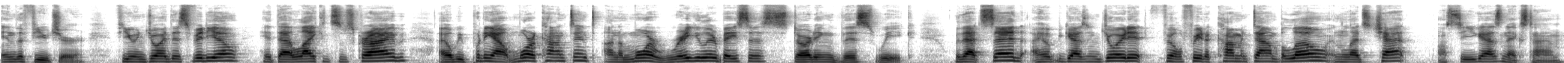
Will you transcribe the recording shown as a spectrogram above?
in the future. If you enjoyed this video, hit that like and subscribe. I will be putting out more content on a more regular basis starting this week. With that said, I hope you guys enjoyed it. Feel free to comment down below and let's chat. I'll see you guys next time.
